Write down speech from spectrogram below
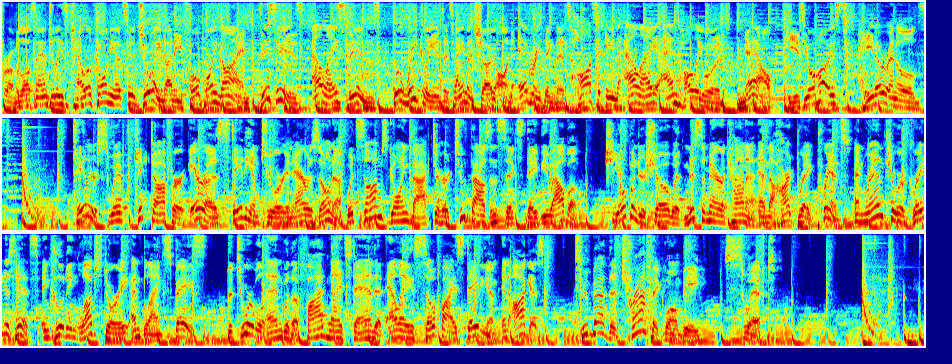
From Los Angeles, California to Joy 94.9, this is LA Spinz, the weekly entertainment show on everything that's hot in LA and Hollywood. Now, here's your host, Peter Reynolds. Taylor Swift kicked off her Eras Stadium tour in Arizona with songs going back to her 2006 debut album. She opened her show with Miss Americana and the Heartbreak Prince and ran through her greatest hits, including Love Story and Blank Space. The tour will end with a five night stand at LA's SoFi Stadium in August. Too bad the traffic won't be Swift.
